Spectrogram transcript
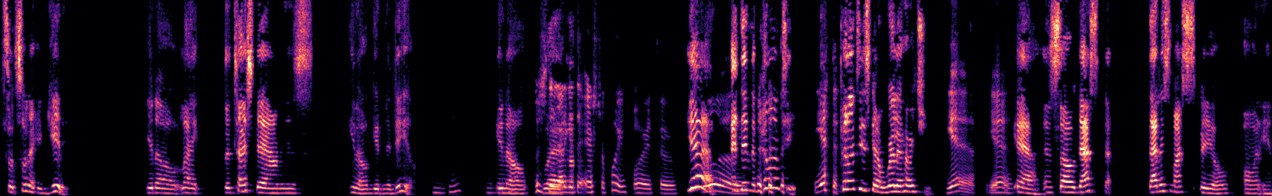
so so they can get it. You know, like the touchdown is, you know, getting the deal. Mm-hmm. Mm-hmm. You know, but you still got to get the extra point for it too. Yeah, really. and then the penalty. yeah, the penalties can really hurt you. Yeah, yeah, yeah. And so that's the, that is my spill on NIL.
